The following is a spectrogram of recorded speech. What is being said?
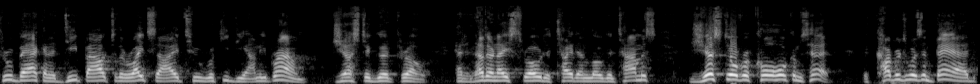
threw back on a deep out to the right side to rookie Dyami Brown. Just a good throw. Had another nice throw to tight end Logan Thomas, just over Cole Holcomb's head. The coverage wasn't bad,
